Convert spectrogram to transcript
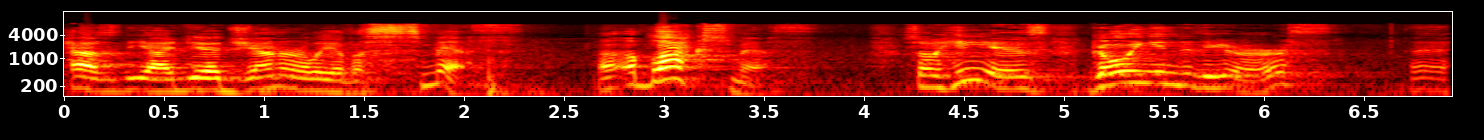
has the idea generally of a smith, a blacksmith. So he is going into the earth Uh,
